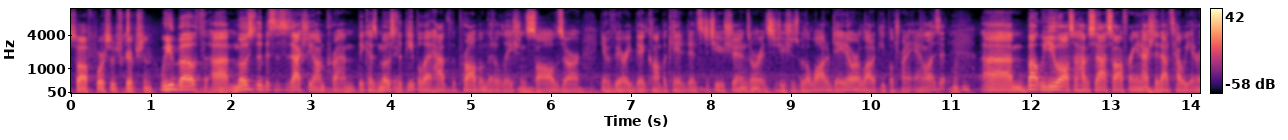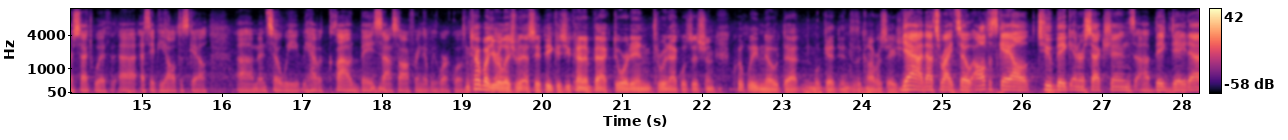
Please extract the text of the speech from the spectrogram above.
software subscription? We do both. Uh, most of the business is actually on-prem because most okay. of the people that have the problem that Alation solves are you know, very big, complicated institutions mm -hmm. or institutions with a lot of data or a lot of people trying to analyze it. Mm -hmm. um, but we do also have a SaaS offering, and actually that's how we intersect with uh, SAP Altiscale. Um, and so we, we have a cloud-based mm -hmm. SaaS offering that we work with. And talk about your relationship with SAP, because you kind of backdoored in through an acquisition. Quickly note that, and we'll get into the conversation. Yeah, that's right. So Altiscale, two big intersections, uh, big data,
